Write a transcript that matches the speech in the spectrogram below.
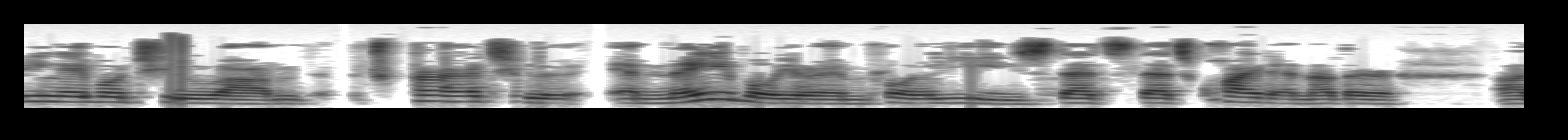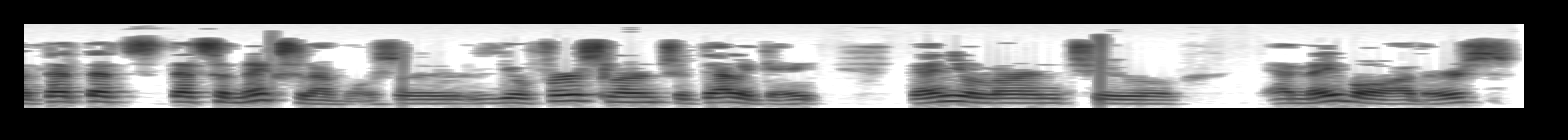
being able to um, try to enable your employees that's that's quite another uh, that that's that's the next level. So you first learn to delegate, then you learn to enable others,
